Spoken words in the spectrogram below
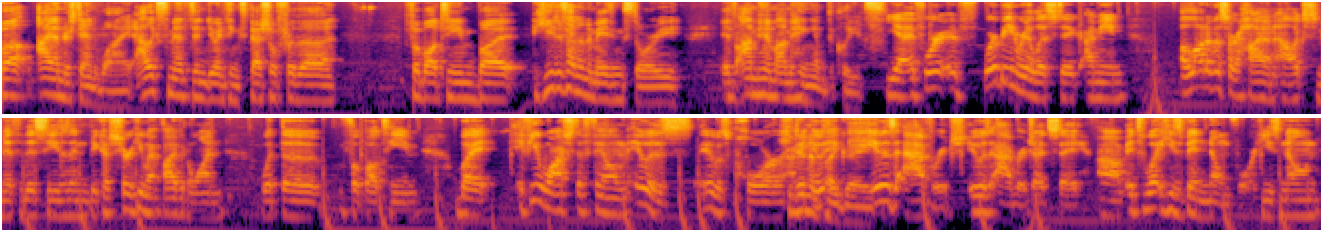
but I understand why. Alex Smith didn't do anything special for the football team, but he just had an amazing story. If I'm him, I'm hanging up the cleats. Yeah, if we're if we're being realistic, I mean, a lot of us are high on Alex Smith this season because sure he went five and one with the football team, but if you watch the film, it was it was poor. He didn't it, play it- great. It, was average. It was average, I'd say. Um, it's what he's been known for. He's known.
